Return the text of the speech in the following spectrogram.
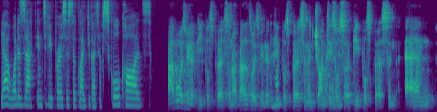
Yeah, what does that interview process look like? Do you guys have scorecards? I've always been a people's person. My brother's always been a okay. people's person, and Jonty's okay. also a people's person. And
